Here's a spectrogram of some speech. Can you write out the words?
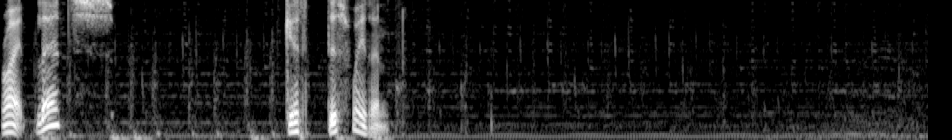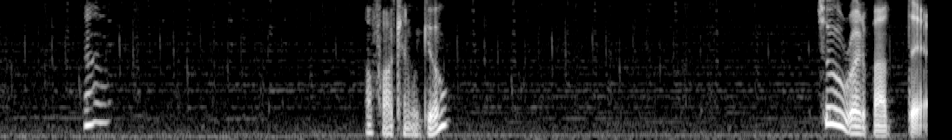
Right, let's get this way then. Uh, how far can we go? So right about there.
